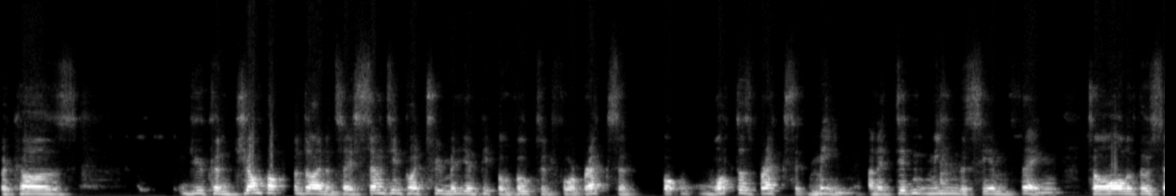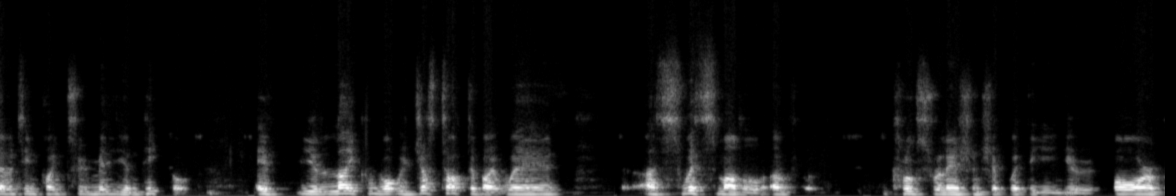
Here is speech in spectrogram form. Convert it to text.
Because you can jump up and down and say 17.2 million people voted for Brexit, but what does Brexit mean? And it didn't mean the same thing to all of those 17.2 million people. If you like what we've just talked about with a Swiss model of close relationship with the EU, or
